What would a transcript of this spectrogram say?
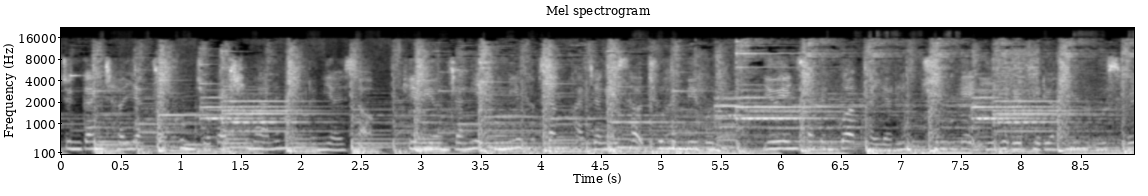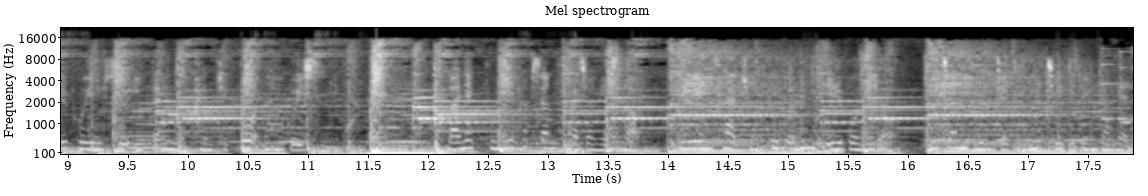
중간 전략적 공조가 심화하는 흐름이어서 김 위원장이 북미 협상 과정에서 주한미군, 유엔사 등과 관련한 중국의 이해를 배려하는 모습을 보일 수 있다는 관측도 나오고 있습니다. 만약 북미 협상 과정에서 유엔사 종표 또는 일본으로 이전 문제 등이 제기된다면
